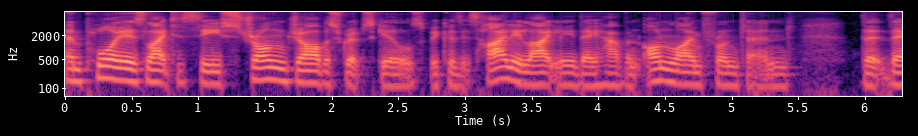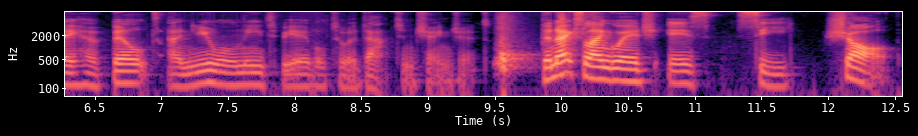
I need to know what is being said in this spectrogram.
employers like to see strong JavaScript skills because it's highly likely they have an online front end that they have built and you will need to be able to adapt and change it. The next language is C Sharp.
